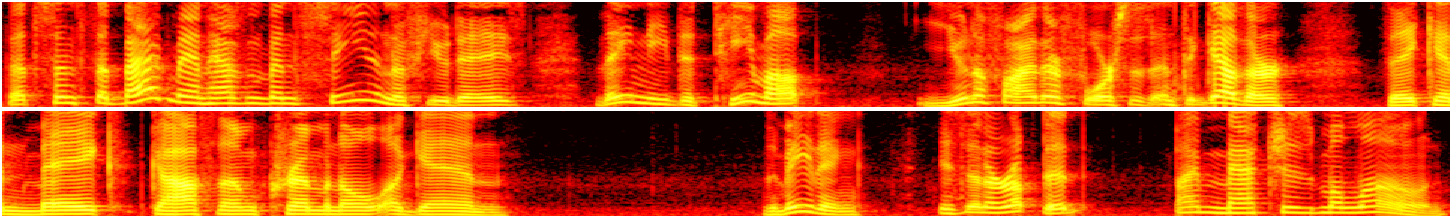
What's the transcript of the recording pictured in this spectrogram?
that since the Batman hasn't been seen in a few days, they need to team up, unify their forces, and together they can make Gotham criminal again. The meeting is interrupted by Matches Malone,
